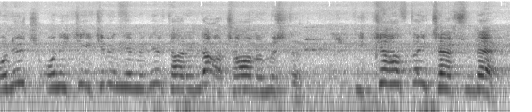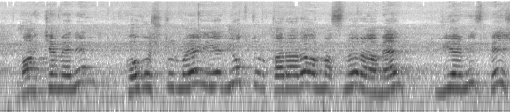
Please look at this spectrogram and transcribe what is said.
13-12-2021 tarihinde açığa alınmıştır. İki hafta içerisinde mahkemenin kovuşturmaya yer yoktur kararı almasına rağmen üyemiz 5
